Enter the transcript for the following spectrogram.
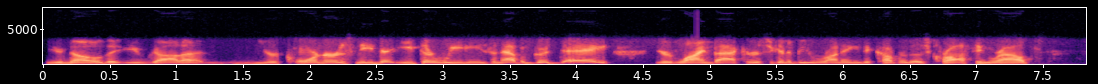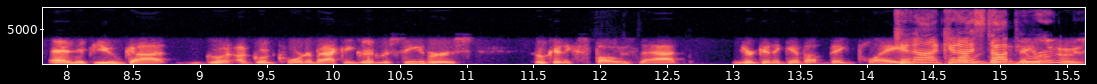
You know that you've got to, your corners need to eat their Wheaties and have a good day. Your linebackers are going to be running to cover those crossing routes. And if you've got good, a good quarterback and good receivers who can expose that, you're going to give up big plays. Can I can Every I stop you? They lose.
